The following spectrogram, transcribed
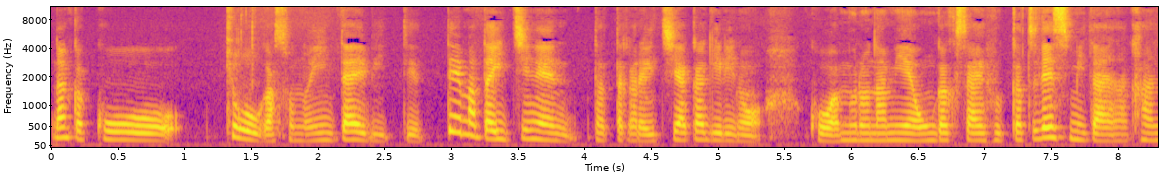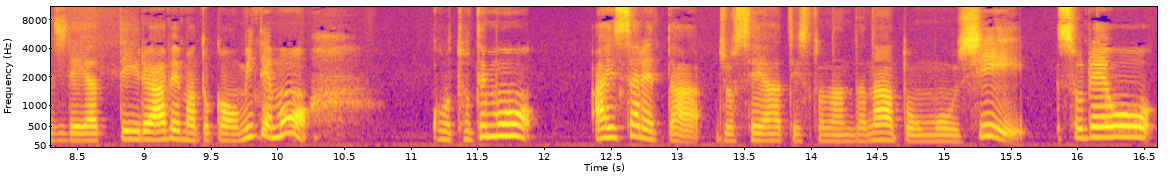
なんかこう今日がその引退日って言ってまた1年経ったから一夜限りのこう安室奈美恵音楽祭復活ですみたいな感じでやっている ABEMA とかを見てもこうとても愛された女性アーティストなんだなと思うしそれを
